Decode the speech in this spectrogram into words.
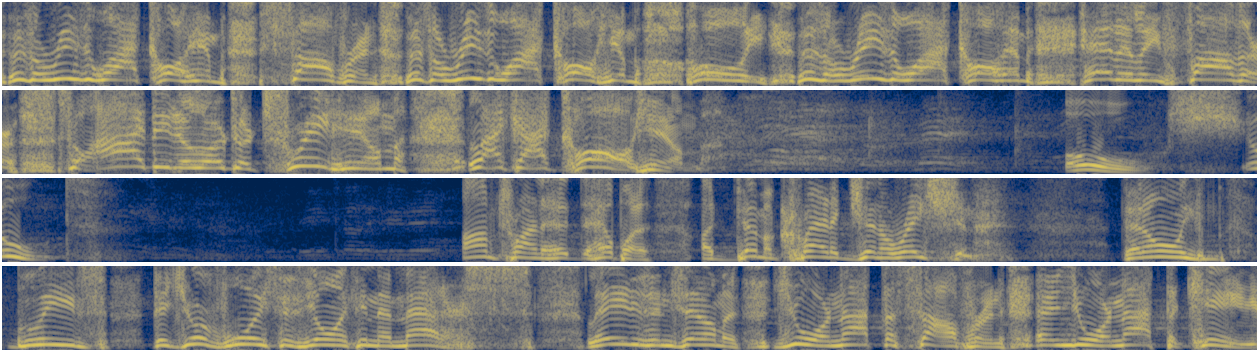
There's a reason why I call him Sovereign. There's a reason why I call him Holy. There's a reason why I call him Heavenly Father. So I need to learn to treat him like I call him. Oh, shoot. I'm trying to help a, a democratic generation that only believes that your voice is the only thing that matters. Ladies and gentlemen, you are not the sovereign and you are not the king.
